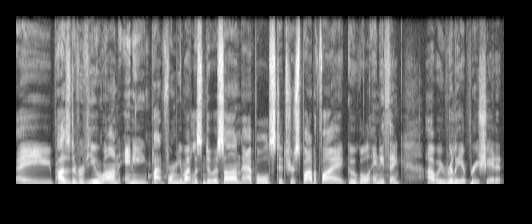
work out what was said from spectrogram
a positive review on any platform you might listen to us on Apple, Stitcher, Spotify, Google, anything. Uh, we really appreciate it.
